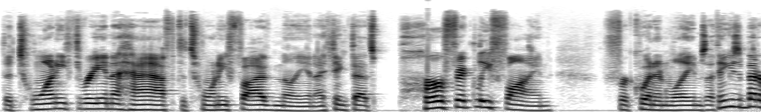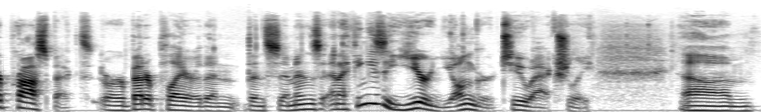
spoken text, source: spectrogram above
the 23 and a half to 25 million. I think that's perfectly fine for Quinnen Williams. I think he's a better prospect or a better player than than Simmons, and I think he's a year younger too, actually. Um,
